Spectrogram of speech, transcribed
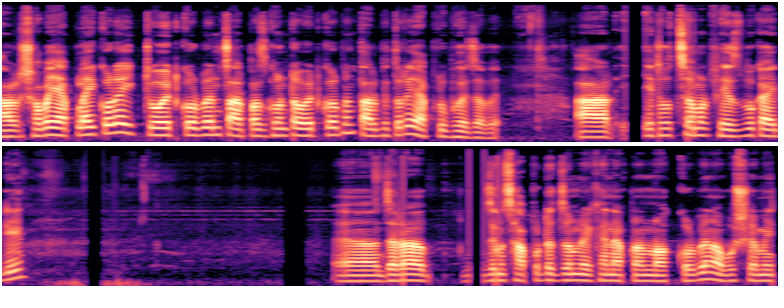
আর সবাই অ্যাপ্লাই করে, একটু ওয়েট করবেন চার পাঁচ ঘণ্টা ওয়েট করবেন, তার ভিতরে অ্যাপ্রুভ হয়ে যাবে। আর এটা হচ্ছে আমার ফেসবুক আইডি যারা যে সাপোর্টের জন্য এখানে আপনার নক করবেন, অবশ্যই আমি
